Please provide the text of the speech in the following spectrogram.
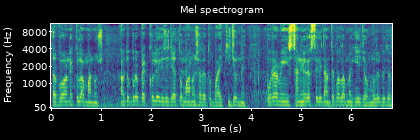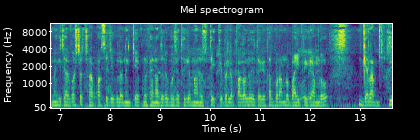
তারপর অনেকগুলা মানুষ। আমি তো পুরো ব্যাক করে গেছি যে এত মানুষ আর এত বাইক কি জন্যে? পরে আমি স্থানীয় কাছ থেকে জানতে পারলাম নাকি এই জঙ্গলের ভিতরে নাকি চার পাঁচটা ছাপ আছে, যেগুলো নাকি আপনার ফেনা ধরে বসে থাকে মানুষ দেখতে পেলে পাগল হয়ে থাকে। তারপর আমরা বাইক রেখে আমরাও গেলাম কি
